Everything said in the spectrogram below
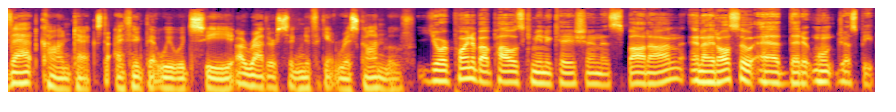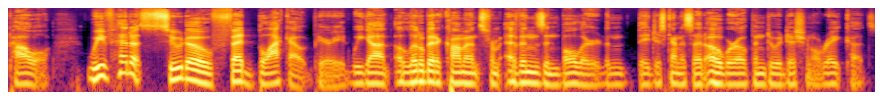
that context, I think that we would see a rather significant risk on move. Your point about Powell's communication is spot on. And I'd also add that it won't just be Powell. We've had a pseudo Fed blackout period. We got a little bit of comments from Evans and Bullard, and they just kind of said, oh, we're open to additional rate cuts.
